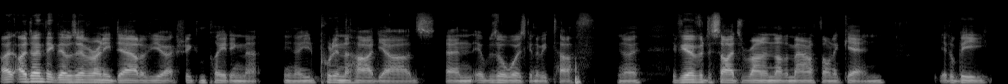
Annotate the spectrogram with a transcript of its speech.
I, I don't think there was ever any doubt of you actually completing that. You know, you'd put in the hard yards and it was always going to be tough. You know, if you ever decide to run another marathon again, it'll be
